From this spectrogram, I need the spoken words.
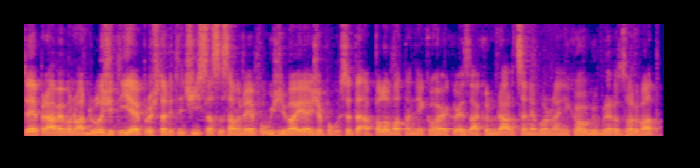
to je právě ono. A důležitý je, proč tady ty čísla se samozřejmě používají, je, že pokud chcete apelovat na někoho, jako je zákonodárce, nebo na někoho, kdo bude rozhodovat,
